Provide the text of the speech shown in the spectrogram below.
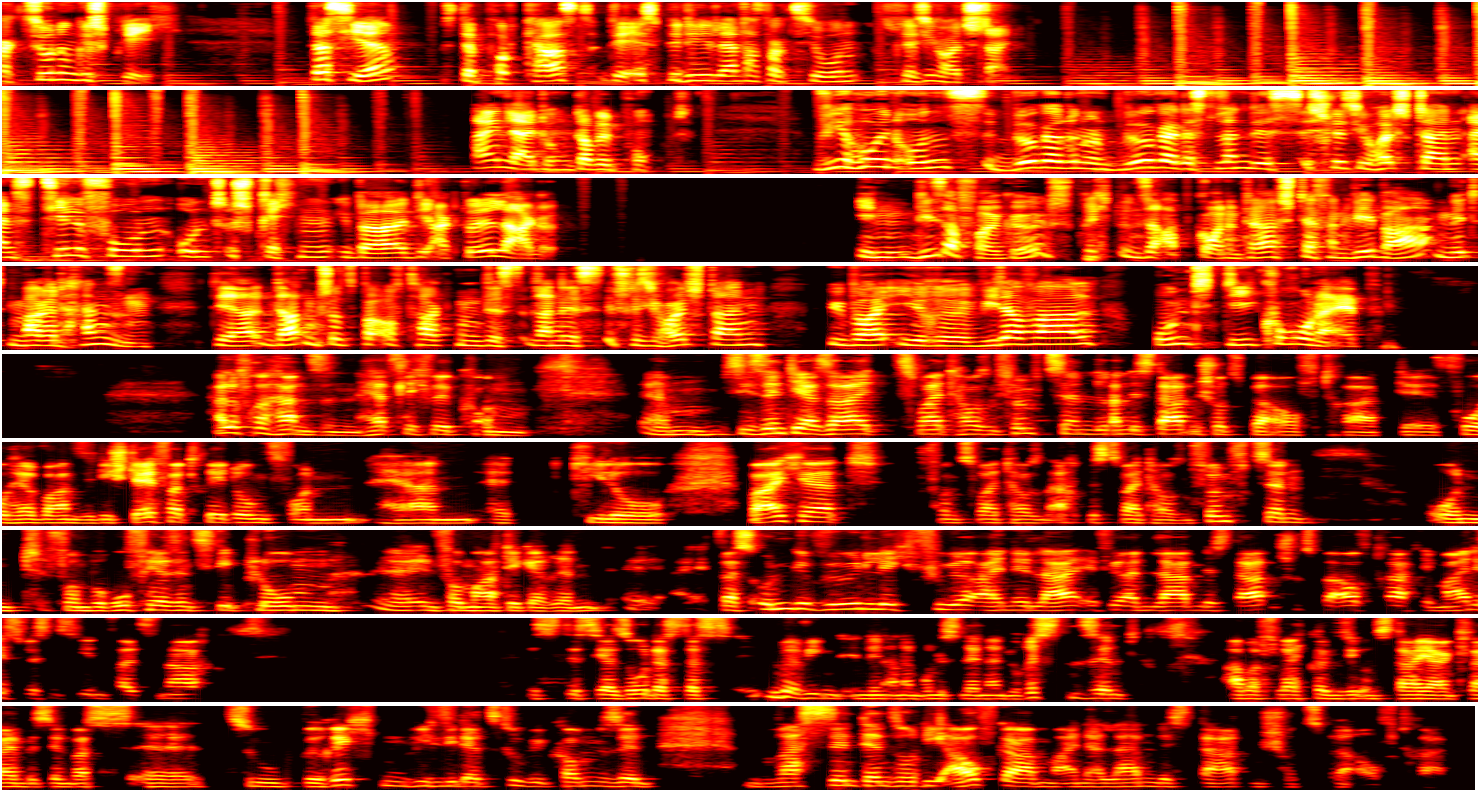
Fraktion im Gespräch. Das hier ist der Podcast der SPD-Landtagsfraktion Schleswig-Holstein. Einleitung Doppelpunkt. Wir holen uns Bürgerinnen und Bürger des Landes Schleswig-Holstein ans Telefon und sprechen über die aktuelle Lage. In dieser Folge spricht unser Abgeordneter Stefan Weber mit Marit Hansen, der Datenschutzbeauftragten des Landes Schleswig-Holstein, über ihre Wiederwahl und die Corona-App. Hallo Frau Hansen, herzlich willkommen. Ähm, Sie sind ja seit 2015 Landesdatenschutzbeauftragte. Vorher waren Sie die Stellvertretung von Herrn äh, Thilo Weichert von 2008 bis 2015 und vom Beruf her sind Sie Diplom-Informatikerin. Äh, etwas ungewöhnlich für, eine, für einen Laden meines Wissens jedenfalls nach, ist es ja so, dass das überwiegend in den anderen Bundesländern Juristen sind. Aber vielleicht können Sie uns da ja ein klein bisschen was äh, zu berichten, wie Sie dazu gekommen sind. Was sind denn so die Aufgaben einer Landesdatenschutzbeauftragten?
